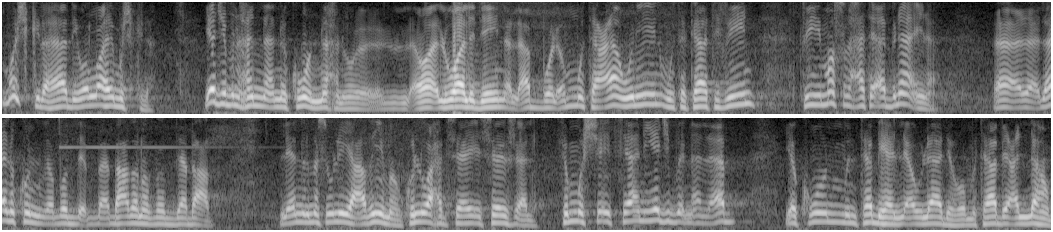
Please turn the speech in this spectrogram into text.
مشكلة هذه والله مشكلة. يجب نحن ان نكون نحن الوالدين الأب والأم متعاونين متكاتفين في مصلحة أبنائنا. لا, لا نكون ضد بعضنا ضد بعض لأن المسؤولية عظيمة وكل واحد سيسأل. ثم الشيء الثاني يجب إن الأب يكون منتبها لأولاده ومتابعا لهم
